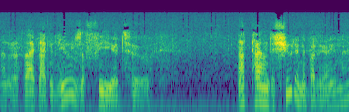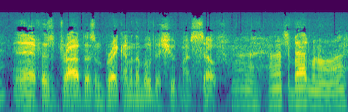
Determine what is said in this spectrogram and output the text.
matter of fact, I could use a fee or two. Not planning to shoot anybody, are you, Matt? Yeah, if this drought doesn't break, I'm in the mood to shoot myself. Uh, well, that's a bad one, all right.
